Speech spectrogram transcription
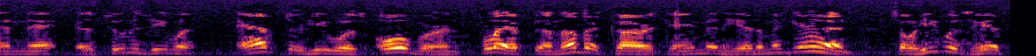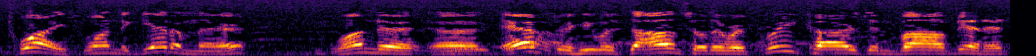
And that, as soon as he went, after he was over and flipped, another car came and hit him again. So he was hit twice. One to get him there, one to uh, after he was down. So there were three cars involved in it.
